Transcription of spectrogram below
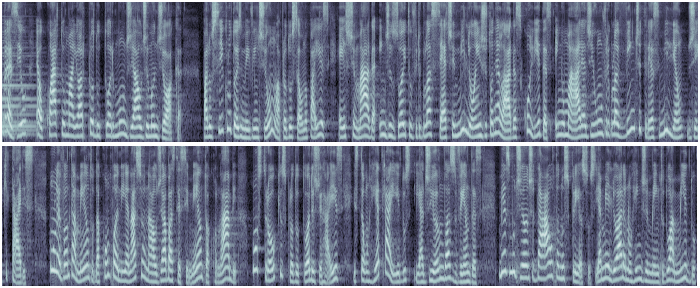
O Brasil é o quarto maior produtor mundial de mandioca. Para o ciclo 2021, a produção no país é estimada em 18,7 milhões de toneladas colhidas em uma área de 1,23 milhão de hectares. Um levantamento da Companhia Nacional de Abastecimento, a CONAB, mostrou que os produtores de raiz estão retraídos e adiando as vendas. Mesmo diante da alta nos preços e a melhora no rendimento do amido,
